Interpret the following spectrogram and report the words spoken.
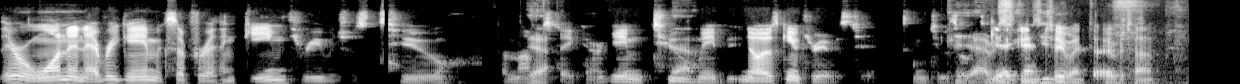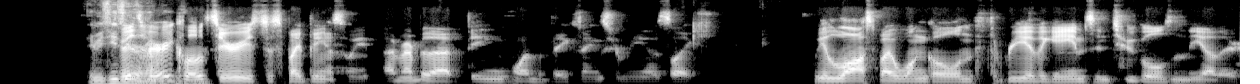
they were one in every game except for I think game three, which was two, if I'm not Yeah. mistaken, or game two Yeah. maybe. No, it was game three. It was two. Game two. was Yeah, overtime. it Yeah, was- game easy- two went to overtime. It was It was a very close series despite being a sweep. I remember that being one of the big things for me. It was like we lost by one goal in three of the games and two goals in the other.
